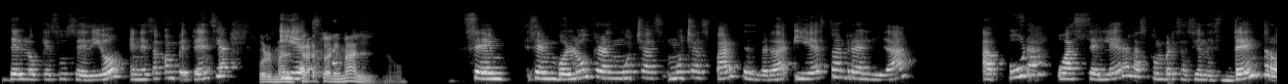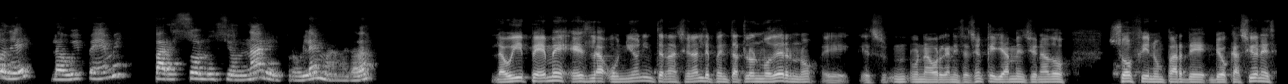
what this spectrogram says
de lo que sucedió en esa competencia. Por maltrato animal, ¿no? Se, se involucra en muchas, muchas partes, ¿verdad? Y esto en realidad apura o acelera las conversaciones dentro de la UIPM para solucionar el problema, ¿verdad? La UIPM es la Unión Internacional de Pentatlón Moderno, eh, es una organización que ya ha mencionado Sofía en un par de, ocasiones.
